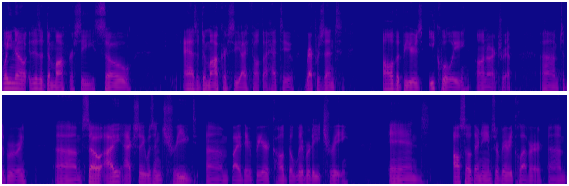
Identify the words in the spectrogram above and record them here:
Well, you know, it is a democracy, so as a democracy, I felt I had to represent all the beers equally on our trip um, to the brewery. Um, so I actually was intrigued um, by their beer called the Liberty Tree, and also their names are very clever. Um,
